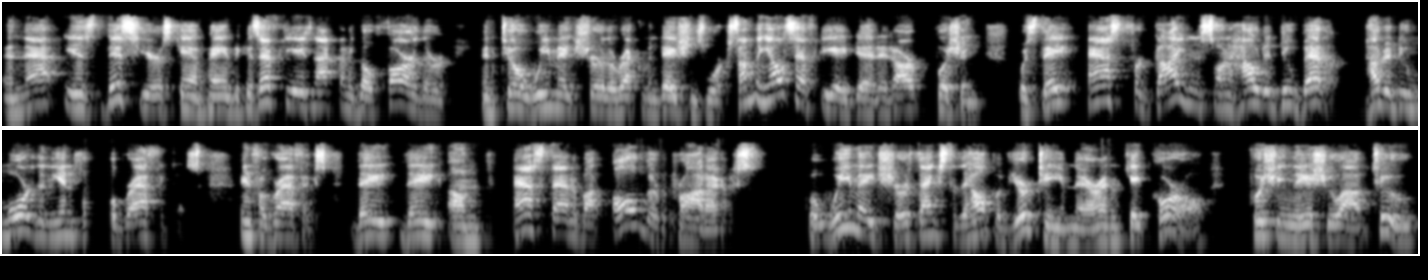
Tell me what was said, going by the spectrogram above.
And that is this year's campaign because fda is not going to go farther until we make sure the recommendations work. Something else fda did at our pushing was they asked for guidance on how to do better how to do more than the infographics infographics they they um, asked that about all their products but we made sure, thanks to the help of your team there and Cape Coral, pushing the issue out too,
